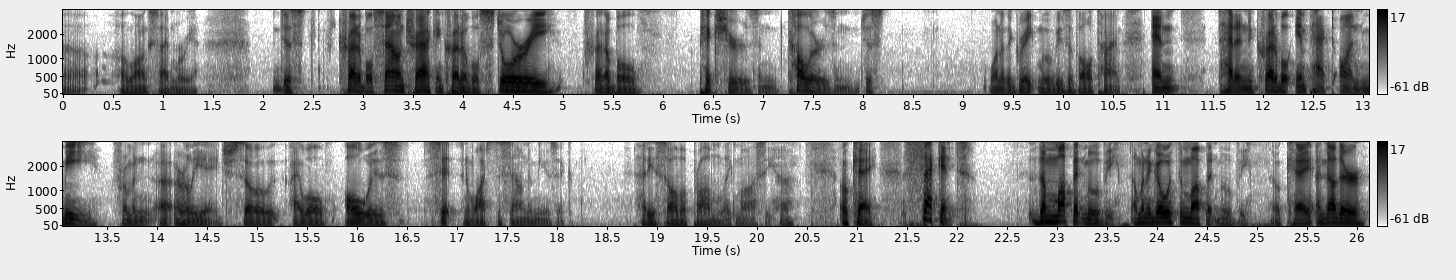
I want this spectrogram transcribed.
uh, alongside Maria. Just incredible soundtrack, incredible story, incredible pictures and colors, and just one of the great movies of all time. And had an incredible impact on me from an uh, early age. So I will always sit and watch The Sound of Music. How do you solve a problem like Mosse, huh? Okay. Second, The Muppet Movie. I'm going to go with The Muppet Movie. Okay. Another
